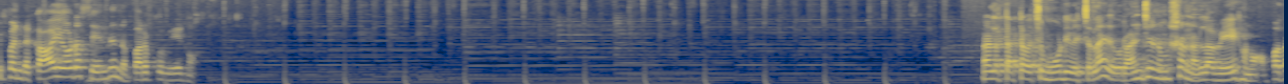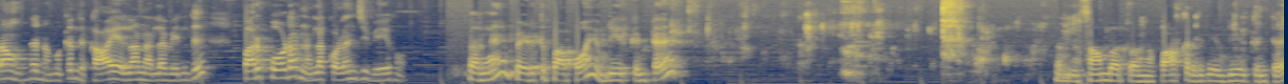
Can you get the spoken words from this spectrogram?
இப்போ இந்த காயோடு சேர்ந்து இந்த பருப்பு வேகும். நல்லா தட்டை வச்சு மூடி வச்சிடலாம் இது ஒரு அஞ்சு நிமிஷம் நல்லா வேகணும். அப்போ தான் வந்து நமக்கு இந்த காயெல்லாம் நல்லா வெந்து பருப்போடு நல்லா குழஞ்சி வேகும். பாருங்க இப்போ எடுத்து பார்ப்போம். எப்படி இருக்குன்ட்டு. பாருங்க சாம்பார் பாருங்க பார்க்குறதுக்கு எப்படி இருக்குன்ட்டு.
